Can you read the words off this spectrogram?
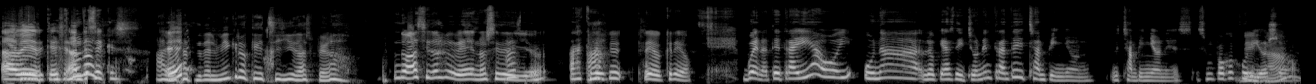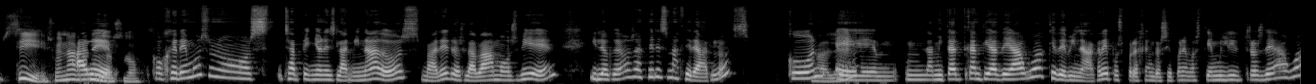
A ver, que No, antes de que... Aléjate del micro, qué chillido has pegado. No, ha sido el bebé, no he sido Ah, yo. Ah, creo, Ah. que- creo, creo. Bueno, te traía hoy una, lo que has dicho, un entrante de champiñón, de champiñones. Es un poco curioso. Venga, Sí, suena A ver, curioso. cogeremos unos champiñones laminados, ¿vale? Los lavamos bien y lo que vamos a hacer es macerarlos con Vale. eh, la mitad cantidad de agua que de vinagre. Pues, por ejemplo, si ponemos 100 mililitros de agua,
